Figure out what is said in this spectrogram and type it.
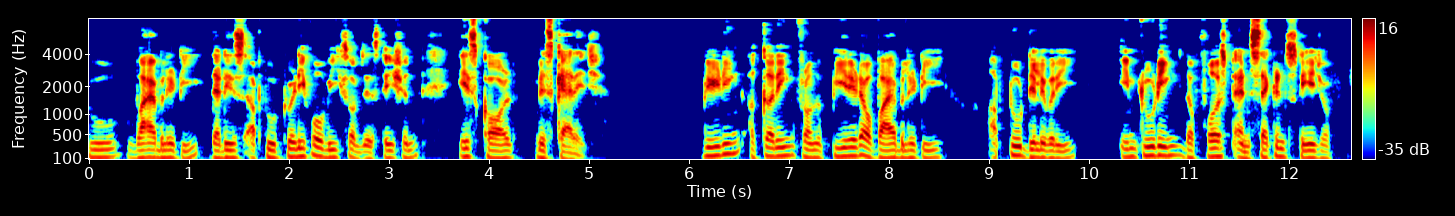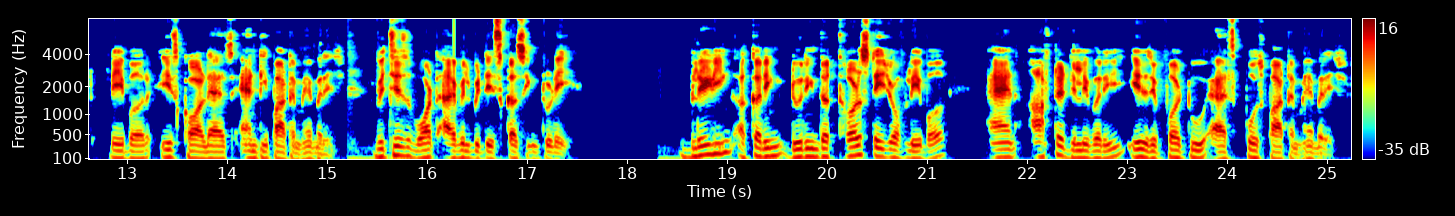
to viability, that is up to 24 weeks of gestation, is called miscarriage. Bleeding occurring from the period of viability up to delivery, including the first and second stage of labor, is called as antepartum hemorrhage, which is what I will be discussing today. Bleeding occurring during the third stage of labor and after delivery is referred to as postpartum hemorrhage.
